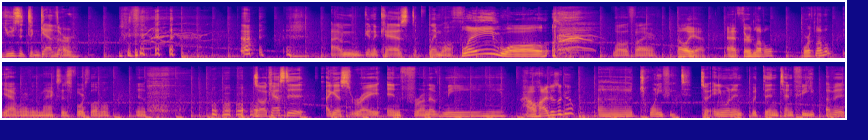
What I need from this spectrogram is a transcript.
use it together. I'm gonna cast Flame Wall, Flame wall. Wall of Fire. Hell yeah. At third level, fourth level. Yeah, wherever the max is, fourth level. Yep. so I'll cast it, I guess, right in front of me. How high does it go? Uh, 20 feet. So anyone in, within 10 feet of it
